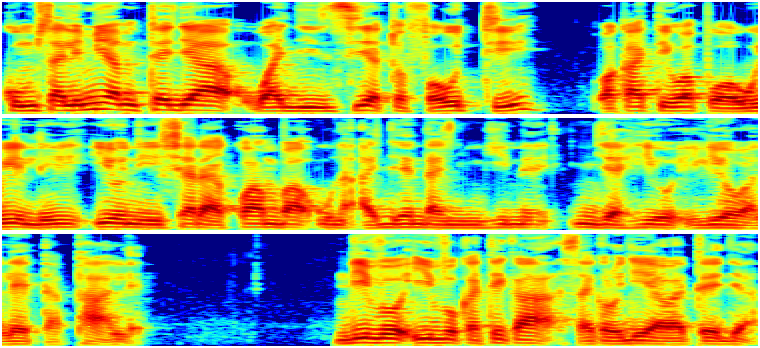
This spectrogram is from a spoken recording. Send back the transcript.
kumsalimia mteja wa jinsia tofauti wakati wapo wawili hiyo ni ishara ya kwamba una ajenda nyingine nje hiyo iliyowaleta pale. Ndivyo hivyo katika saikolojia ya wateja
